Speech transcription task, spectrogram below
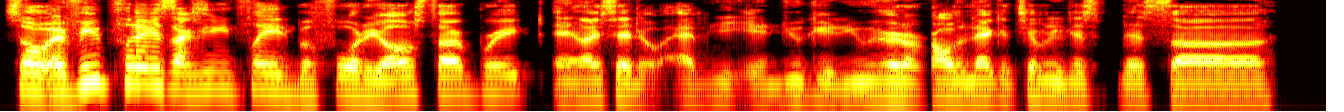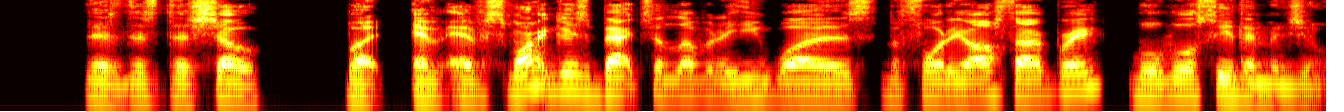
so if he plays like he played before the All Star break, and like I said, if you, and you get you heard all the negativity this this uh this this this show, but if if Smart gets back to the level that he was before the All Star break, we'll we'll see them in June.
